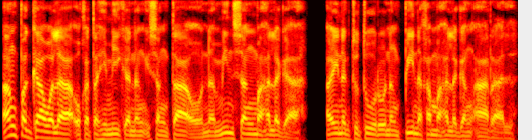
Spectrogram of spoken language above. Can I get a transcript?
Ang pagkawala o katahimikan ng isang tao na minsang mahalaga ay nagtuturo ng pinakamahalagang aral.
